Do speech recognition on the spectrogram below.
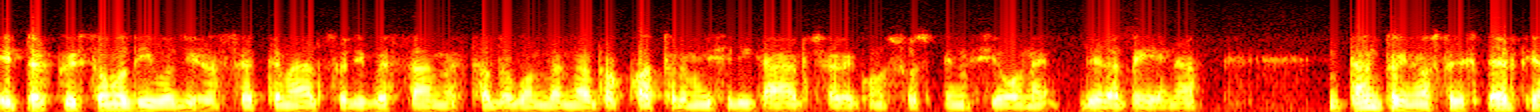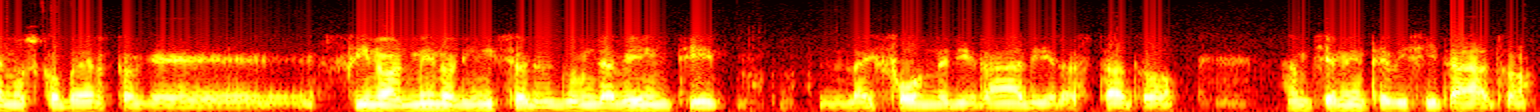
e per questo motivo il 17 marzo di quest'anno è stato condannato a quattro mesi di carcere con sospensione della pena. Intanto i nostri esperti hanno scoperto che fino almeno all'inizio del 2020 l'iPhone di Radi era stato ampiamente visitato,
